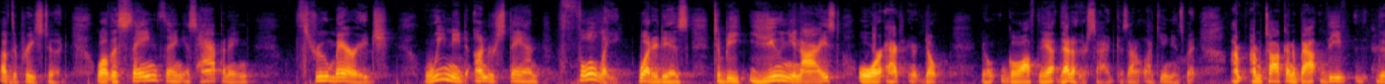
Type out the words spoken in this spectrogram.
of the priesthood. Well, the same thing is happening through marriage. We need to understand fully what it is to be unionized or act, don't don't go off the, that other side because I don't like unions, but I'm, I'm talking about the, the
